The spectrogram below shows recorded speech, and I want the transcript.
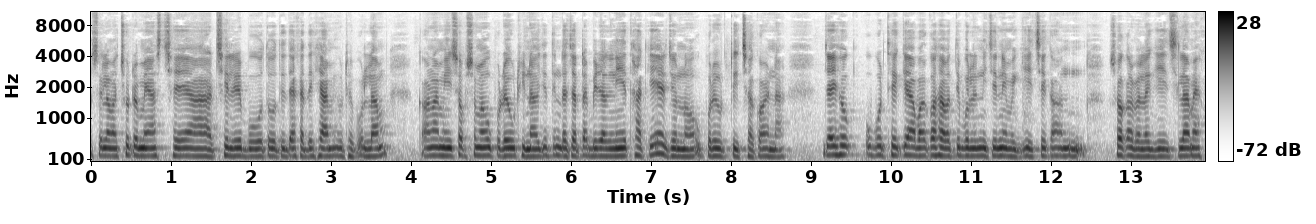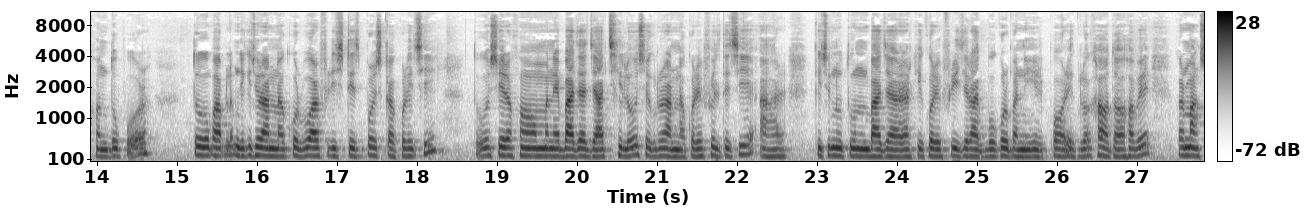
আসলে আমার ছোটো মেয়ে আসছে আর ছেলের বউ তো ওদের দেখা দেখে আমি উঠে পড়লাম। কারণ আমি সবসময় উপরে উঠি না, ওই যে তিনটা চারটা বিড়াল নিয়ে থাকে, এর জন্য উপরে উঠতে ইচ্ছা করে না। যাই হোক, উপর থেকে আবার কথাবার্তা বলে নিচে নেমে গিয়েছে, কারণ সকালবেলা গিয়েছিলাম এখন দুপুর। তো ভাবলাম যে কিছু রান্না করব আর ফ্রিজ টেজ পরিষ্কার করেছি। তো সেরকম মানে বাজার যা ছিল সেগুলো রান্না করে ফেলতেছি আর কিছু নতুন বাজার আর কি করে ফ্রিজে রাখব কোরবানির পর এগুলো খাওয়া দাওয়া হবে। কারণ মাংস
